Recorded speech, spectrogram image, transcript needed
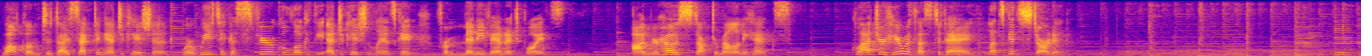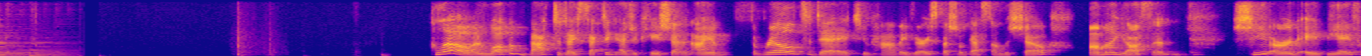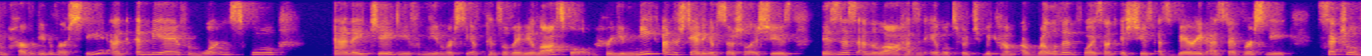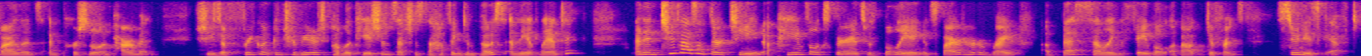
Welcome to Dissecting Education, where we take a spherical look at the education landscape from many vantage points. I'm your host, Dr. Melanie Hicks. Glad you're here with us today. Let's get started. Hello, and welcome back to Dissecting Education. I am thrilled today to have a very special guest on the show, Ama Yawson. She earned a BA from Harvard University, an MBA from Wharton School, and a JD from the University of Pennsylvania Law School. Her unique understanding of social issues, business, and the law has enabled her to become a relevant voice on issues as varied as diversity, sexual violence, and personal empowerment. She's a frequent contributor to publications such as the Huffington Post and the Atlantic. And in 2013, a painful experience with bullying inspired her to write a best selling fable about difference, Sunne's Gift.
